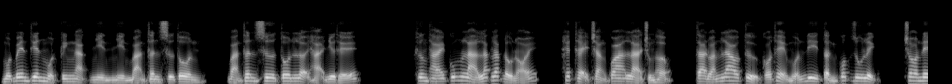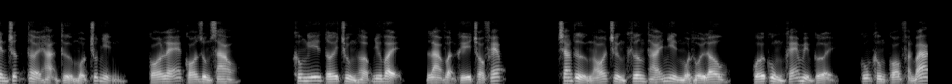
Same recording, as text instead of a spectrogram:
Một bên thiên một kinh ngạc nhìn nhìn bản thân sư tôn, bản thân sư tôn lợi hại như thế. Khương thái cũng là lắc lắc đầu nói, hết thể chẳng qua là trùng hợp, ta đoán lao tử có thể muốn đi tần quốc du lịch, cho nên trước thời hạn thử một chút nhìn, có lẽ có dùng sao? Không nghĩ tới trùng hợp như vậy, là vận khí cho phép. Trang tử ngó chừng khương thái nhìn một hồi lâu, cuối cùng khẽ mỉm cười cũng không có phản bác.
